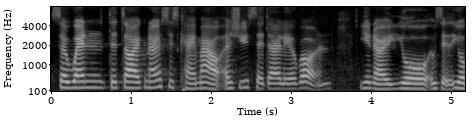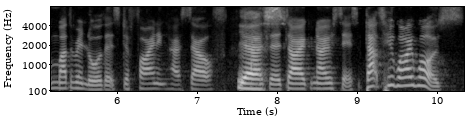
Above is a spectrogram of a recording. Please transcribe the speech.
So when the diagnosis came out, as you said earlier on, you know, your was it your mother in law that's defining herself yes. as a diagnosis. That's who I was.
